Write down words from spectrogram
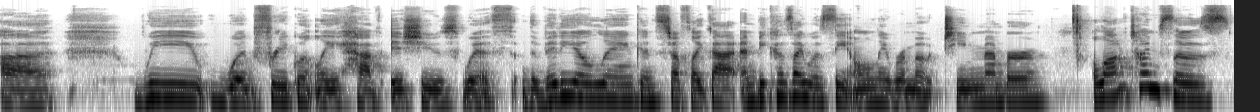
uh, we would frequently have issues with the video link and stuff like that. And because I was the only remote team member, a lot of times those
